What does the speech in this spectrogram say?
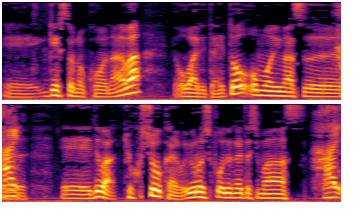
えーゲストのコーナーは終わりたいと思います。はいえーでは、曲紹介をよろしくお願いいたします。はい。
